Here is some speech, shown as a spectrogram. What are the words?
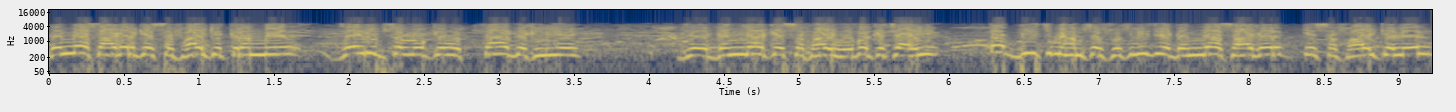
गंगा सागर के सफ़ाई के क्रम में जय रूप से लोग के उत्साह देख लिए जे गंगा के सफ़ाई होबे के चाहिए तब बीच में हमसे सोचली जे गंगा सागर के सफ़ाई के लेल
